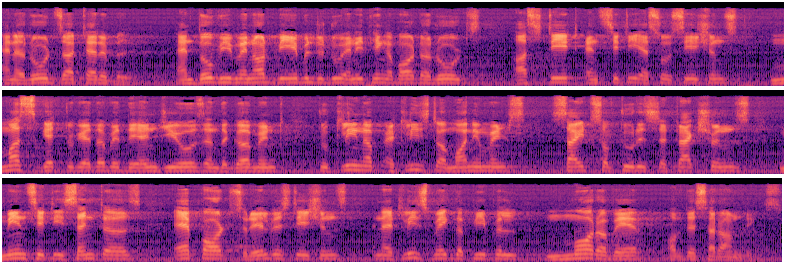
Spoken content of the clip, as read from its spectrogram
and our roads are terrible. And though we may not be able to do anything about our roads, our state and city associations must get together with the NGOs and the government to clean up at least our monuments, sites of tourist attractions, main city centers, airports, railway stations, and at least make the people more aware of their surroundings.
